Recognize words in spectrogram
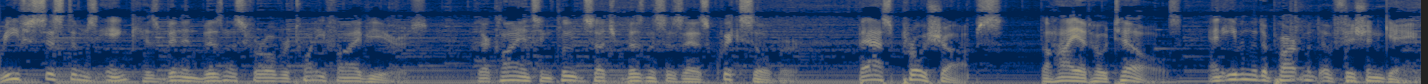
Reef Systems Inc. has been in business for over 25 years. Their clients include such businesses as Quiksilver, Bass Pro Shops, the Hyatt Hotels, and even the Department of Fish and Game.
